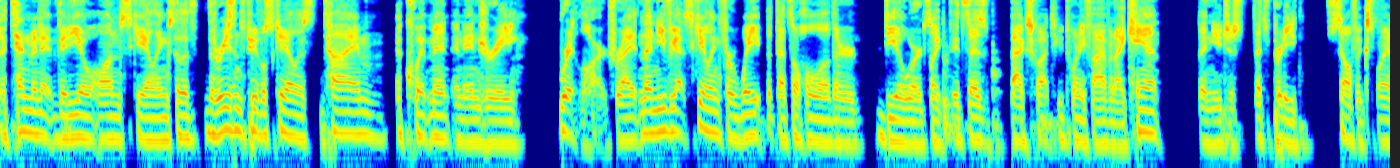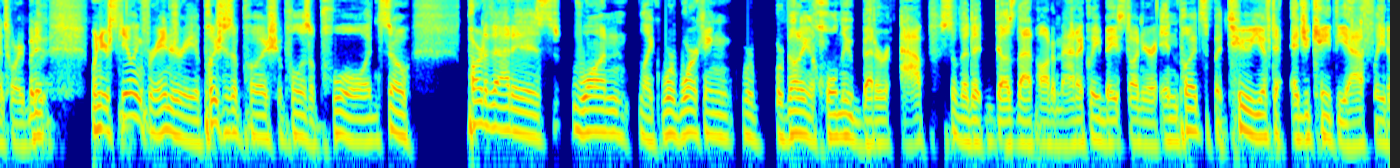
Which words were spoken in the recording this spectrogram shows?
a 10 minute video on scaling. So the, the reasons people scale is time, equipment, and injury writ large, right? And then you've got scaling for weight, but that's a whole other deal where it's like it says back squat 225 and I can't, then you just, that's pretty self explanatory. But it, when you're scaling for injury, a push is a push, a pull is a pull. And so part of that is one, like we're working, we're, we're building a whole new, better app so that it does that automatically based on your inputs. But two, you have to educate the athlete.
